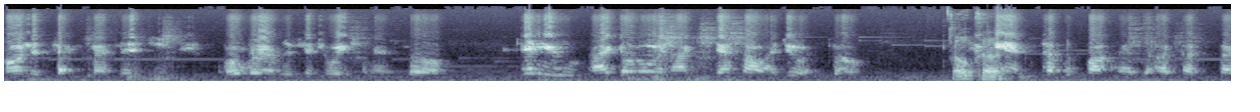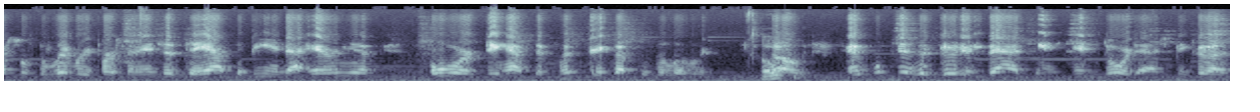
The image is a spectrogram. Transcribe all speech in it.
on the text message or whatever the situation is. So, anywho, I go and I, that's how I do it. So, you Okay. can't specify as a, a special delivery person. It's just they have to be in that area or they have to put, pick up the delivery. Okay. So, and which is a good and bad thing in DoorDash because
